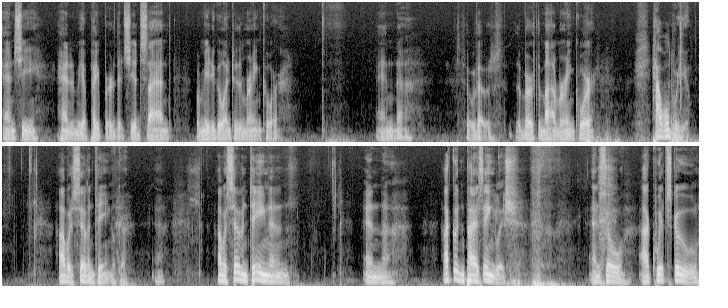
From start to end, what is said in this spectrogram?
and she handed me a paper that she had signed for me to go into the Marine Corps. And uh, so that was the birth of my Marine Corps. How old were you? I was 17. Okay. Yeah. I was 17 and and uh, I couldn't pass English. and so I quit school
